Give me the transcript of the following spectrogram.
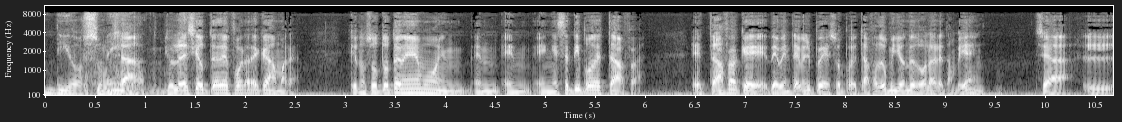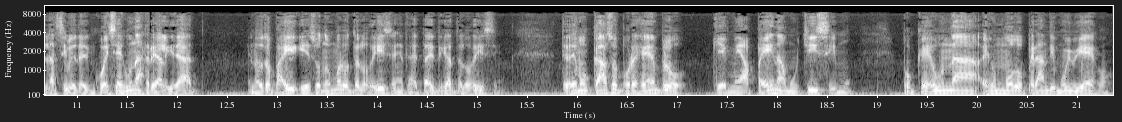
Dios O mío. sea, yo le decía a ustedes fuera de cámara que nosotros tenemos en, en- en- en ese tipo de estafa, estafa que de 20 mil pesos, pues estafa de un millón de dólares también. O sea, la ciberdelincuencia es una realidad en nuestro país y esos números te lo dicen, estas estadísticas te lo dicen. Tenemos casos, por ejemplo, que me apena muchísimo porque es una es un modo operandi muy viejo,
